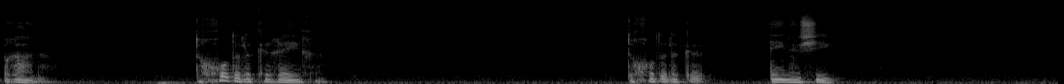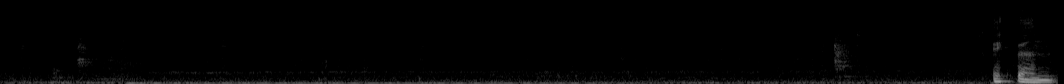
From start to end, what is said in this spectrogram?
Prana, de goddelijke regen, de goddelijke energie. Ben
